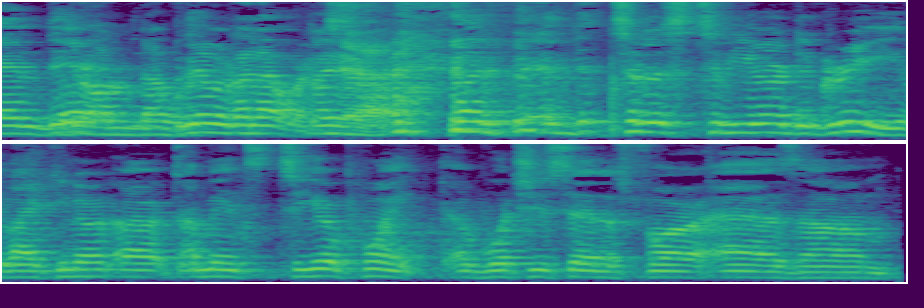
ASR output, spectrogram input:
and they're, They're on the network. they're on the networks. Yeah. but uh, to this to your degree, like you know, uh, I mean, to your point of what you said as far as um,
